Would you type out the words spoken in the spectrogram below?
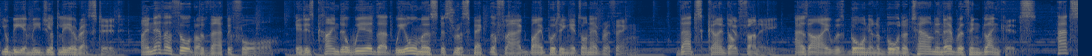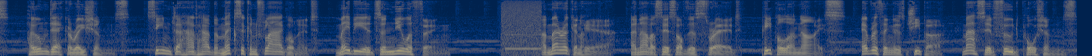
you'll be immediately arrested. I never thought of that before. It is kinda weird that we almost disrespect the flag by putting it on everything. That's kind of funny, as I was born in a border town and everything blankets, hats, home decorations, seem to have had the Mexican flag on it. Maybe it's a newer thing. American here. Analysis of this thread. People are nice. Everything is cheaper. Massive food portions.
